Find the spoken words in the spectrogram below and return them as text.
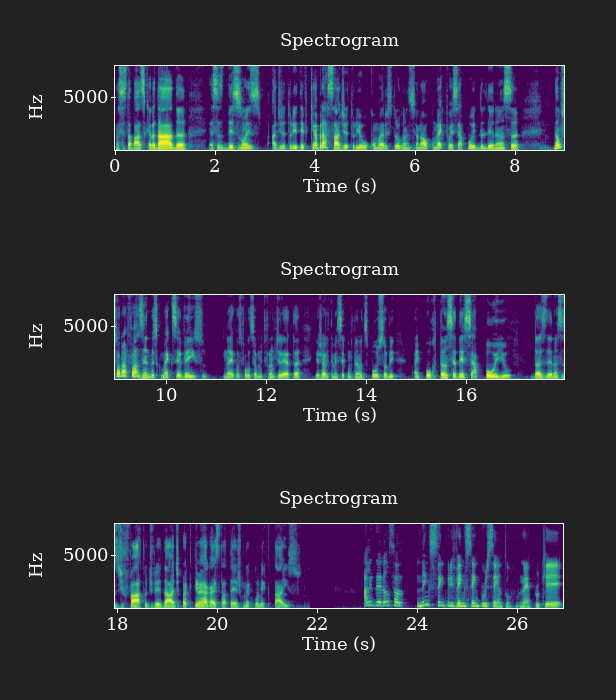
na cesta básica era dada. Essas decisões a diretoria teve que abraçar a diretoria, ou como era o estrutura organizacional, como é que foi esse apoio da liderança, não só na fazenda, mas como é que você vê isso, né, você falou, você é muito franco direta, e eu já vi também você comentando outros posts sobre a importância desse apoio das lideranças de fato, de verdade, para que tenha um RH estratégico, né, conectar isso. A liderança nem sempre vem 100%, né? Porque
